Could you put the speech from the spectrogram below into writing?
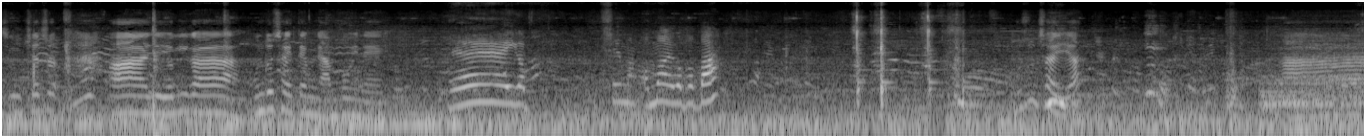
지금 지하철 아 이제 여기가 온도 차이 때문에 안 보이네. 에 이거 실망. 엄마 이거 봐봐. 무슨 차이야? 아.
